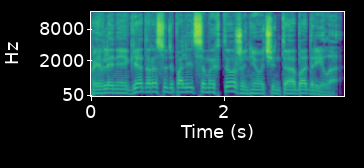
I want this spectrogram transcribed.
Появление Гедера, судя по лицам, их тоже не очень-то ободрило.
